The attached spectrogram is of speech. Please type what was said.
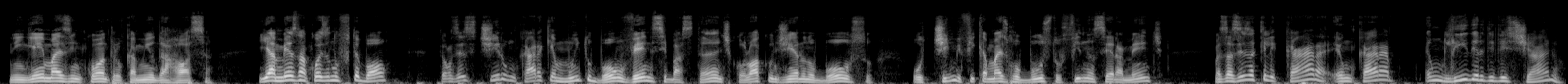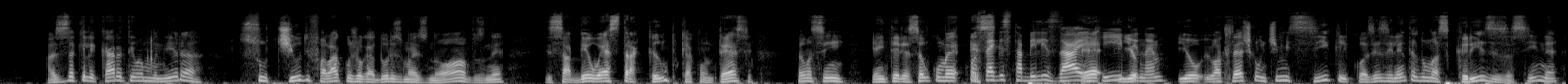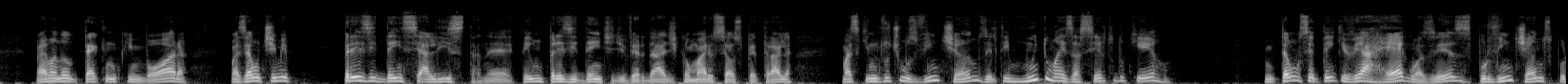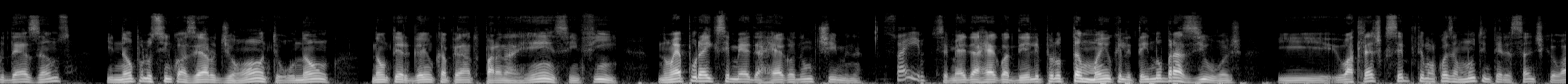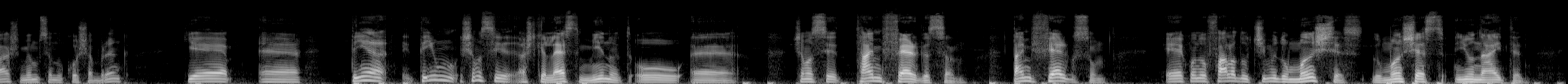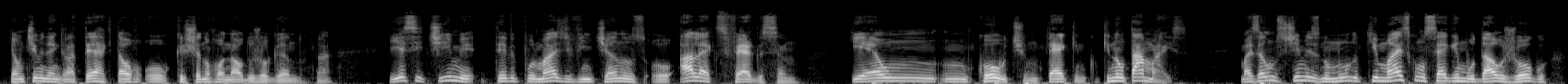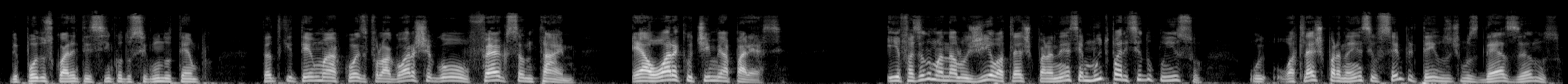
ninguém mais encontra o caminho da roça. E a mesma coisa no futebol. Então, às vezes, tira um cara que é muito bom, vende-se bastante, coloca um dinheiro no bolso, o time fica mais robusto financeiramente. Mas às vezes aquele cara é um cara, é um líder de vestiário. Às vezes aquele cara tem uma maneira sutil de falar com os jogadores mais novos, né? De saber o extracampo que acontece. Então, assim, é interessante como é. Consegue estabilizar a é, equipe, e o- né? E o, e o Atlético é um time cíclico, às vezes ele entra em umas crises assim, né? Vai mandando o técnico embora, mas é um time presidencialista, né? Tem um presidente de verdade, que é o Mário Celso Petralha, mas que nos últimos 20 anos ele tem muito mais acerto do que erro. Então você tem que ver a régua, às vezes, por 20 anos, por 10 anos, e não pelo 5 a 0 de ontem, ou não, não ter ganho o Campeonato Paranaense, enfim. Não é por aí que se mede a régua de um time, né? Isso aí. Você mede a régua dele pelo tamanho que ele tem no Brasil hoje. E, e o Atlético sempre tem uma coisa muito interessante que eu acho, mesmo sendo coxa branca, que é, é, tem, a- tem um chama-se acho que é Last Minute ou é, chama-se Time Ferguson. Time Ferguson é quando eu falo do time do Manchester, do Manchester United, que é um time da Inglaterra que está o, o Cristiano Ronaldo jogando, tá? E esse time teve por mais de 20 anos o Alex Ferguson, que é um, um coach, um técnico que não está mais. Mas é um dos times no mundo que mais consegue mudar o jogo depois dos 45 do segundo tempo. Tanto que tem uma coisa, falou, agora chegou o Ferguson Time. É a hora que o time aparece. E fazendo uma analogia, o Atlético Paranaense é muito parecido com isso. O, o Atlético Paranaense sempre tem, nos últimos 10 anos,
